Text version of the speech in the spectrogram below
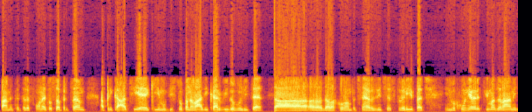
pametne telefone. To so predvsem aplikacije, ki jim v bistvu ponavadi kar vi dovolite, da, da lahko vam počnejo različne stvari pač, in vohunijo recimo za vami.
